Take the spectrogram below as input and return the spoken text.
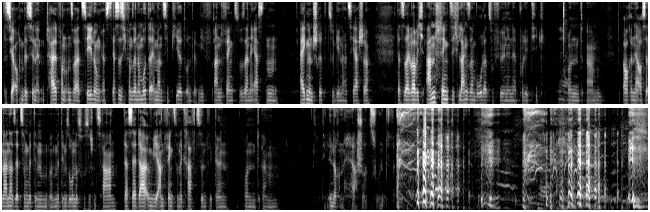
das ja auch ein bisschen ein Teil von unserer Erzählung ist, dass er sich von seiner Mutter emanzipiert und irgendwie anfängt, so seine ersten eigenen Schritte zu gehen als Herrscher. Dass er, glaube ich, anfängt, sich langsam wohler zu fühlen in der Politik. Ja. Und ähm, auch in der Auseinandersetzung mit dem, mit dem Sohn des russischen Zaren, dass er da irgendwie anfängt, so eine Kraft zu entwickeln und ähm, den inneren Herrscher zu entwickeln.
